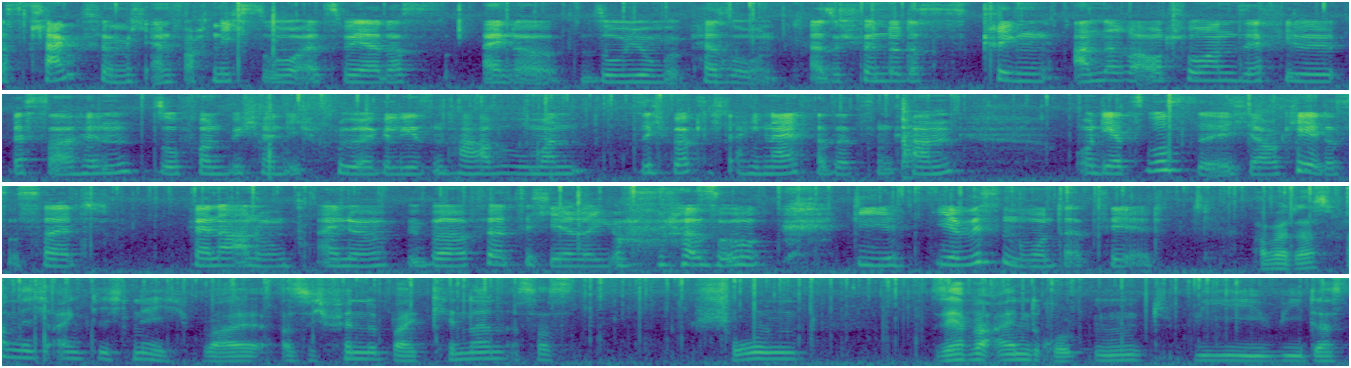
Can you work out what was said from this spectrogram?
das klang für mich einfach nicht so, als wäre das eine so junge Person. Also ich finde, das kriegen andere Autoren sehr viel besser hin, so von Büchern, die ich früher gelesen habe, wo man sich wirklich da hineinversetzen kann. Und jetzt wusste ich, ja, okay, das ist halt, keine Ahnung, eine über 40-Jährige oder so, die ihr Wissen runterzählt. Aber das fand ich eigentlich nicht, weil, also ich finde, bei Kindern ist das schon sehr beeindruckend, wie, wie das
